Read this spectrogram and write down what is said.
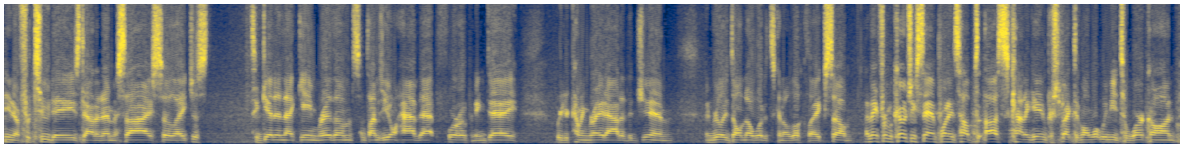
you know, for two days down at MSI. So like just to get in that game rhythm. Sometimes you don't have that before opening day where you're coming right out of the gym and really don't know what it's going to look like. So I think from a coaching standpoint, it's helped us kind of gain perspective on what we need to work on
